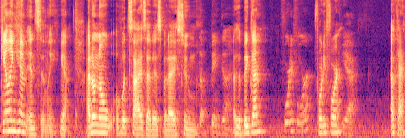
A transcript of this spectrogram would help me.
killing him instantly. Yeah, I don't know what size that is, but I assume It's a big gun. it's a big gun. 44? 44. Yeah. Okay.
